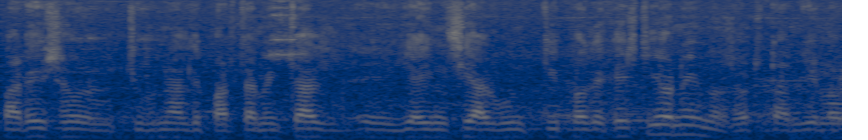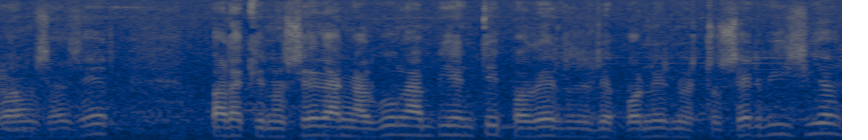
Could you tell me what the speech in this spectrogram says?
para eso el Tribunal Departamental eh, ya inicia algún tipo de gestiones, nosotros también lo vamos a hacer, para que nos cedan algún ambiente y poder reponer nuestros servicios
